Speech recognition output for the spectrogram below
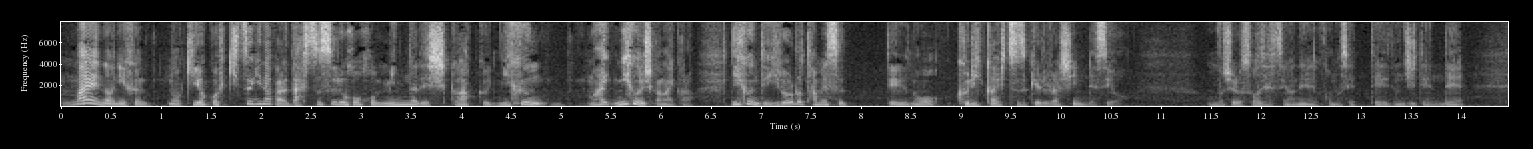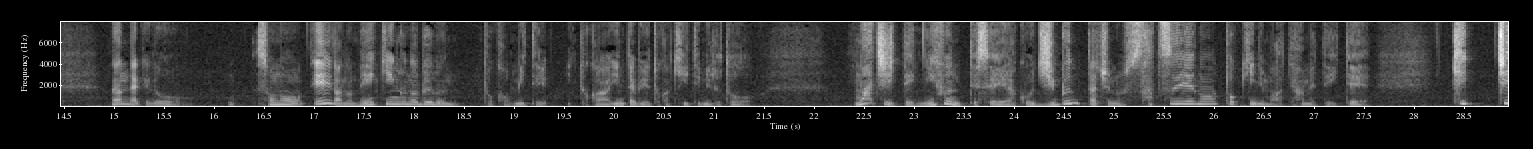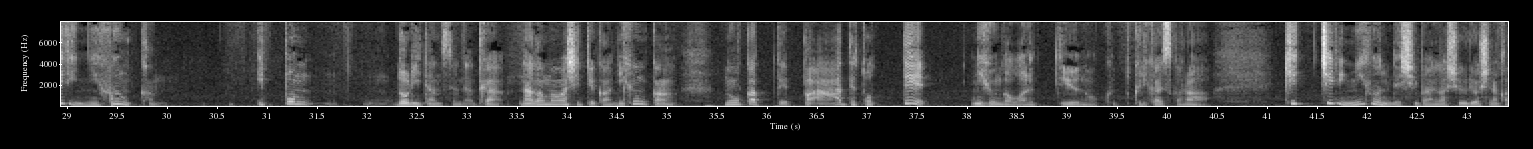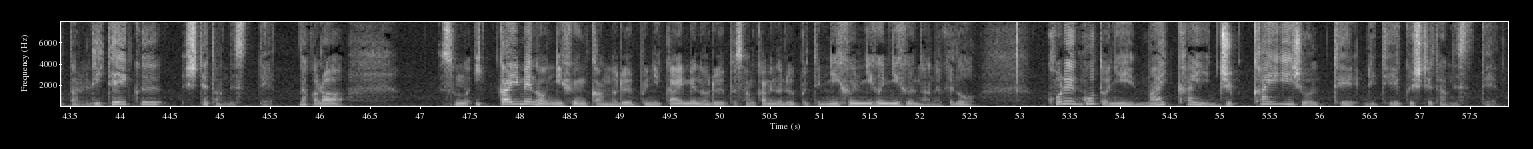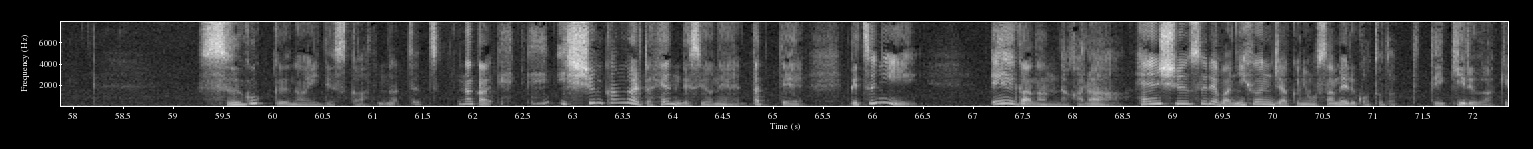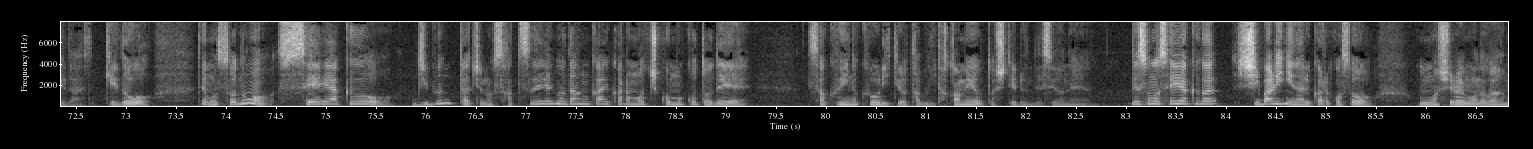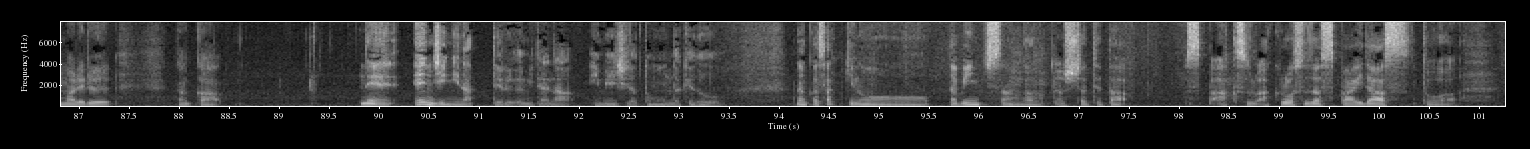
前の2分の記憶を引き継ぎながら脱出する方法みんなで四角2分前2分しかないから2分でいろいろ試すっていうのを繰り返し続けるらしいんですよ。面白そうですよねこの設定の時点で。なんだけどその映画のメイキングの部分とかを見てとかインタビューとか聞いてみるとマジで2分って制約を自分たちの撮影の時にも当てはめていてきっちり2分間1本撮りなんですよね。てか長回しっていうか2分間ノーカってバーって撮って2分が終わるっていうのを繰り返すからきっちり2分で芝居が終了しなかったらリテイクしてたんですって。だからその1回目の2分間のループ2回目のループ3回目のループって2分2分2分なんだけどこれごとに毎回10回以上でリテイクしてたんですって。すごくないですか？なんか一瞬考えると変ですよねだって別に映画なんだから編集すれば2分弱に収めることだってできるわけだけどでもその制約を自分たちの撮影の段階から持ち込むことで作品のクオリティを多分高めようとしてるんですよね。でその制約が縛りになるからこそ面白いものが生まれるなんかねエンジンになってるみたいなイメージだと思うんだけどなんかさっきのダ・ヴィンチさんがおっしゃってたアクロス・ザ・スパイダースとは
